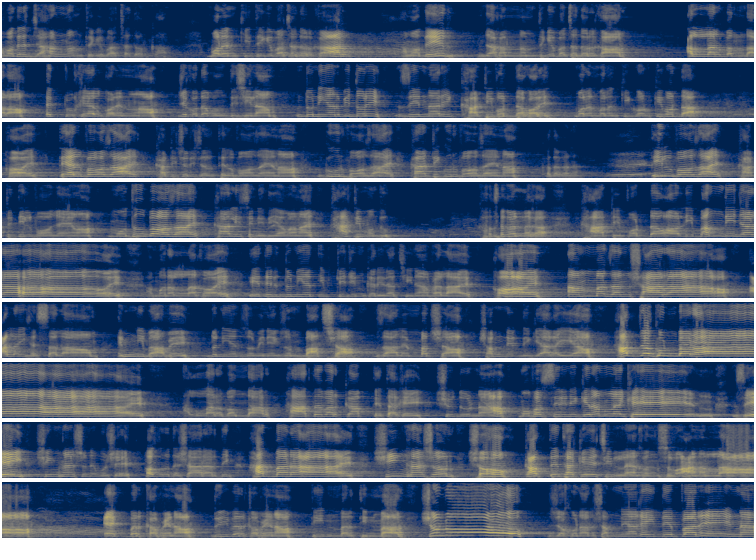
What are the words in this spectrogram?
আমাদের জাহান্নাম থেকে বাঁচা দরকার। বলেন, কি থেকে বাঁচা দরকার? আমাদের জাহান্নাম থেকে বাঁচা দরকার। আল্লাহর বান্দারা, একটু খেয়াল করেন না, যে কথা বলতেছিলাম, দুনিয়ার ভিতরে যে নারী খাঁটি পর্দা করে, বলেন বলেন, কি কর, কি পর্দা? হয় তেল পাওয়া যায়, খাঁটি সরিষার তেল পাওয়া যায় না, গুড় পাওয়া যায়, খাঁটি গুড় পাওয়া যায় না। কথা কেনা তিল পাওয়া যায় খাঁটি তিল পাওয়া যায় না মধু পাওয়া যায় খালি চিনি দিয়া বানায়, খাঁটি মধু। কথা কন না খা। খাটি পর্দা অলি বান্দি যারা হয়, আমার আল্লাহ কয়, এদের দুনিয়ার ইফটিজিনকারীরা চিনা ফেলায়। কয়, আম্মা যান সারা আলাইসালাম এমনি ভাবে দুনিয়ার জমিনে একজন বাদশাহ, জালেম বাদশাহ সামনের দিকে আগাইয়া হাত যখন বাড়ায়, আল্লাহর বান্দার হাত এবার কাঁপতে থাকে। শুধু না, মুফাসসিরিন কিরাম লেখেন, যেই সিংহাসনে বসে হজরত সারার দিক হাত বাড়ায়, সিংহাসন সহ কাঁপতে থাকে চিল্লা এখন সুবহানাল্লাহ। একবার খাবে না, দুইবার খাবে না, তিনবার তিনবার। শোনো, যখন আর সামনে আগাইতে পারে না,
